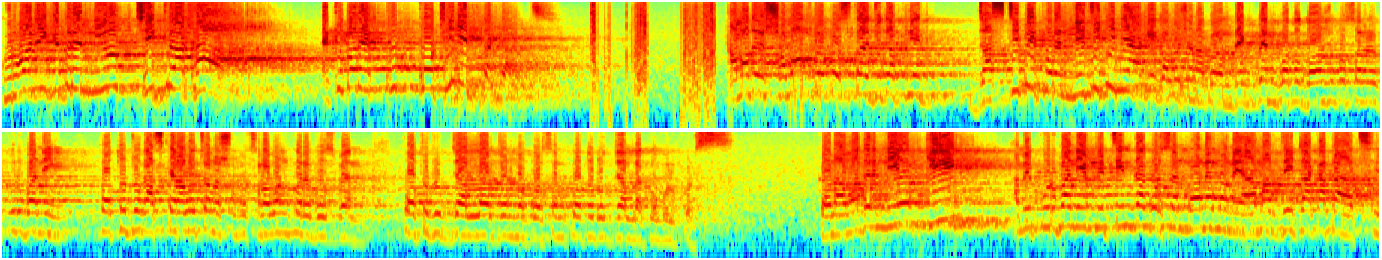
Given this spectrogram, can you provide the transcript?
কুরবানির ক্ষেত্রে নিয়ত ঠিক রাখা একেবারে খুব কঠিন একটা কাজ। আমাদের সমাজ ব্যবস্থায় যদি আপনি জাস্টিফাই করেন, নিজেকে নিয়ে আগে গবেষণা করেন, দেখবেন গত দশ বছরের কুরবানি কতটুক আজকের আলোচনা শ্রব- শ্রবণ করে বুঝবেন, কতটুক জাল্লার জন্য করছেন, কতটুক জাল্লা কবুল করছে। কারণ আমাদের নিয়ম কি? আমি কুরবানি এমনি চিন্তা করছেন মনে মনে, আমার যে টাকাটা আছে,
